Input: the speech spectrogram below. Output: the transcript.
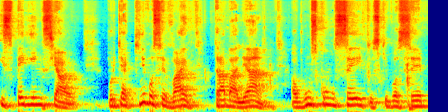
experiencial porque aqui você vai trabalhar alguns conceitos que você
